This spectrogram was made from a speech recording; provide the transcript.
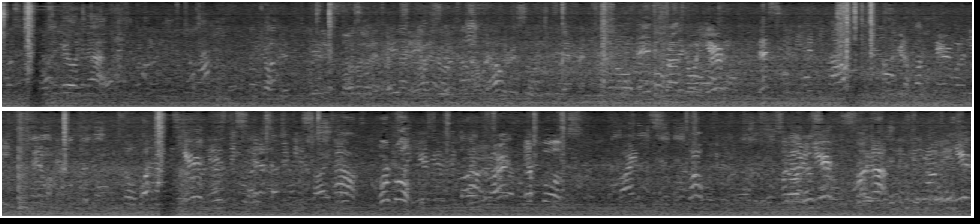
Goes in here like that. So then these rounds go in here. This can be 50 pounds. You're gonna fucking carry one of these minimum. So one round is here. Thing will get up to 50 to 60 pounds. Corporal. This right here's gonna be 50 pounds. Alright? F-bombs. Alright. So one round here. Load it up. Two rounds in here.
